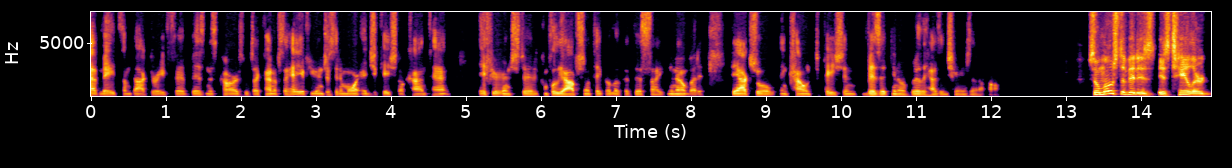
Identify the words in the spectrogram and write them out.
have made some Dr. AFib business cards, which I kind of say, hey, if you're interested in more educational content, if you're interested, completely optional, take a look at this site, you know. But it, the actual encounter patient visit, you know, really hasn't changed at all. so most of it is is tailored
